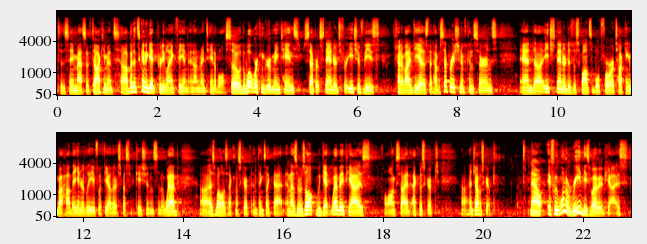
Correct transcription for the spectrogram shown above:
to the same massive document, uh, but it's going to get pretty lengthy and, and, unmaintainable. So the What Working Group maintains separate standards for each of these kind of ideas that have a separation of concerns, and uh, each standard is responsible for talking about how they interleave with the other specifications in the web, uh, as well as ECMAScript and things like that. And as a result, we get web APIs alongside ECMAScript uh, and JavaScript. Now, if we want to read these web APIs,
